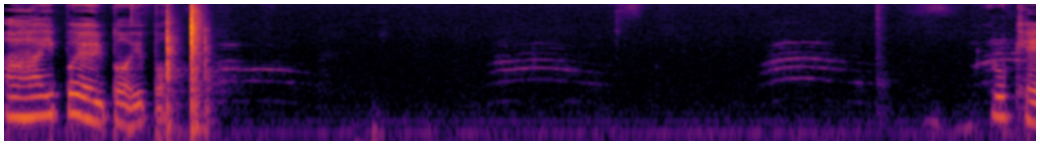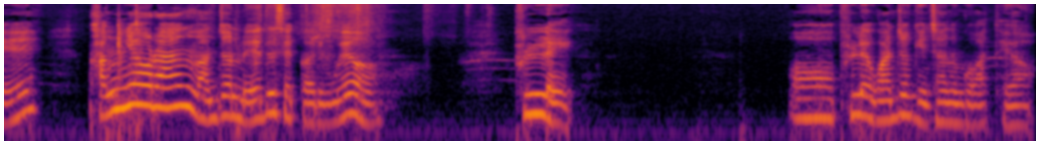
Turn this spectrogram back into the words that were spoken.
아 이뻐요 이뻐 이뻐 이렇게 강렬한 완전 레드 색깔이고요 블랙 어 블랙 완전 괜찮은 것 같아요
